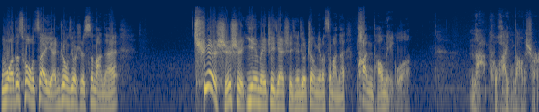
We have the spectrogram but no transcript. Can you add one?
我的错误再严重，就是司马南确实是因为这件事情就证明了司马南叛逃美国。那普华永道的事儿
